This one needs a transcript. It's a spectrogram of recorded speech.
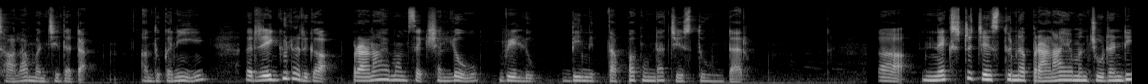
చాలా మంచిదట. అందుకని రెగ్యులర్గా ప్రాణాయామం సెక్షన్లో వీళ్ళు దీన్ని తప్పకుండా చేస్తూ ఉంటారు. నెక్స్ట్ చేస్తున్న ప్రాణాయామం చూడండి.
